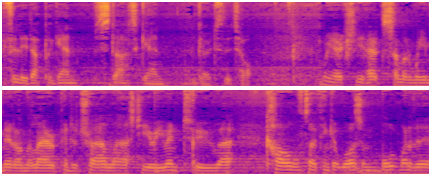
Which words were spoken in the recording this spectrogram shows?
Fill it up again, start again, and go to the top. We actually had someone we met on the Larapinta Trail last year. He went to uh, Coles, I think it was, and bought one of the,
